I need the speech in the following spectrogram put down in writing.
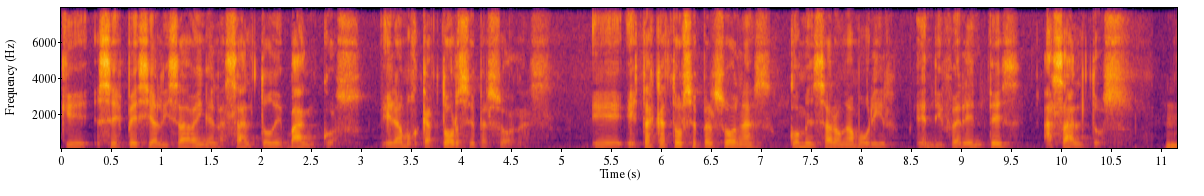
que se especializaba en el asalto de bancos. Éramos 14 personas. Eh, estas 14 personas comenzaron a morir en diferentes asaltos. Mm.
